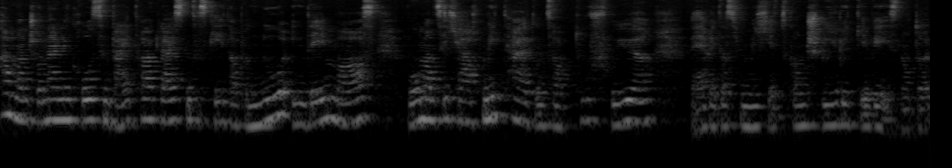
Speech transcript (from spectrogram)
kann man schon einen großen Beitrag leisten. Das geht aber nur in dem Maß, wo man sich auch mitteilt und sagt, du früher wäre das für mich jetzt ganz schwierig gewesen oder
